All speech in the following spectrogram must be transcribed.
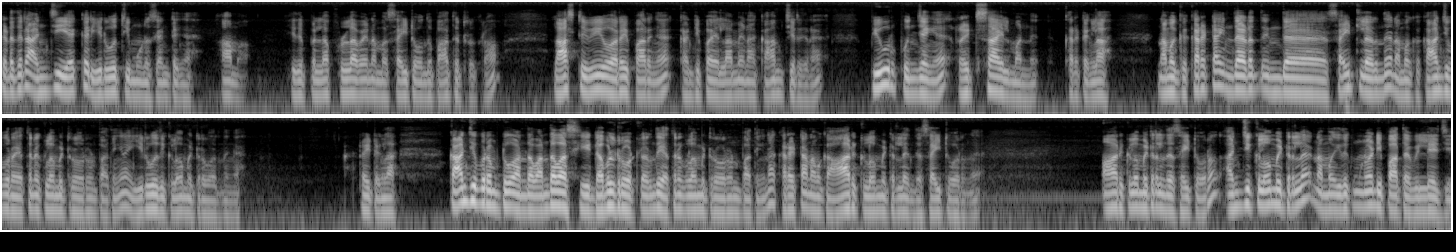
கிட்டத்தட்ட அஞ்சு ஏக்கர் இருபத்தி மூணு சென்ட்டுங்க. ஆமாம் இது இப்போல்லாம் ஃபுல்லாகவே நம்ம சைட்டை வந்து பார்த்துட்ருக்குறோம் லாஸ்ட் வியூ வரை பாருங்கள் கண்டிப்பாக எல்லாமே நான் காமிச்சிருக்கிறேன். பியூர் புஞ்சைங்க ரெட் சாயில் மண் கரெக்டுங்களா நமக்கு கரெக்டாக இந்த இடத்து இந்த சைட்டில் நமக்கு காஞ்சிபுரம் எத்தனை கிலோமீட்டர் வரும்னு பார்த்தீங்கன்னா இருபது கிலோமீட்டர் வருதுங்க. ரைட்டுங்களா காஞ்சிபுரம் டு அந்த வந்தவாசி டபுள் ரோட்லேருந்து எத்தனை கிலோமீட்டர் வரும்னு பார்த்தீங்கன்னா கரெக்டாக நமக்கு ஆறு கிலோமீட்டரில் இந்த சைட் வருங்க. ஆறு கிலோமீட்டரில் இந்த சைட் வரும். அஞ்சு கிலோமீட்டரில் நம்ம இதுக்கு முன்னாடி பார்த்த வில்லேஜ்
